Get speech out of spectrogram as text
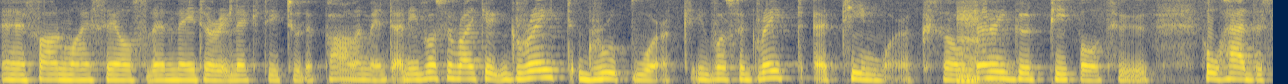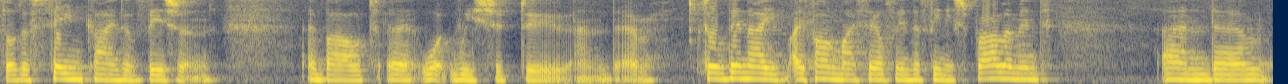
uh, found myself then later elected to the parliament and it was like a great group work it was a great uh, teamwork so very good people to who had the sort of same kind of vision about uh, what we should do. And um, so then I, I found myself in the finnish parliament. And um,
